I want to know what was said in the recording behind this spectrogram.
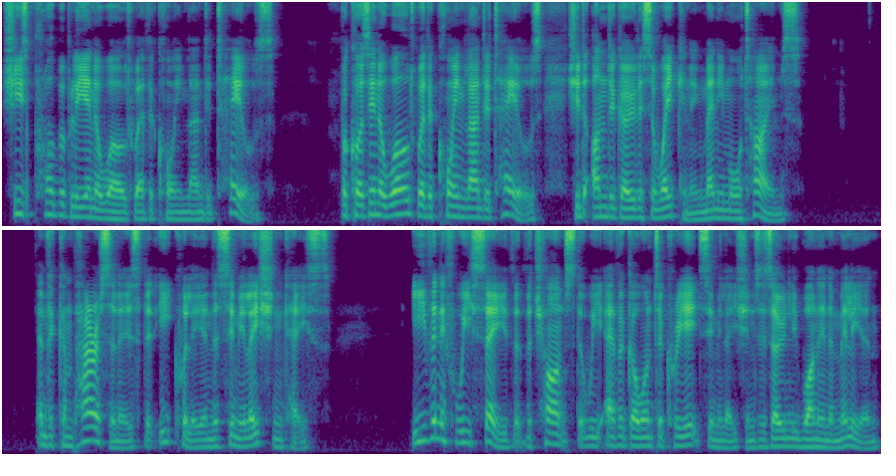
she's probably in a world where the coin landed tails. Because in a world where the coin landed tails, she'd undergo this awakening many more times. And the comparison is that equally in the simulation case, even if we say that the chance that we ever go on to create simulations is only 1 in a million,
